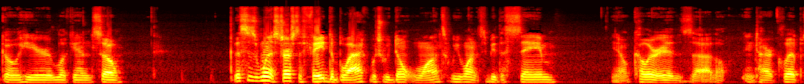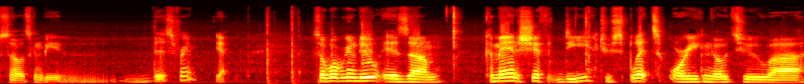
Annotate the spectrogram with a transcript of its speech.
go here looking. So this is when it starts to fade to black, which we don't want. We want it to be the same, you know, color is uh, the entire clip. So it's going to be this frame. Yeah. So what we're going to do is um, Command Shift D to split, or you can go to uh,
